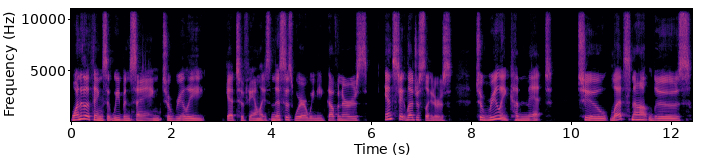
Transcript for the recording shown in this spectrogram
one of the things that we've been saying to really get to families, and this is where we need governors and state legislators to really commit to let's not lose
